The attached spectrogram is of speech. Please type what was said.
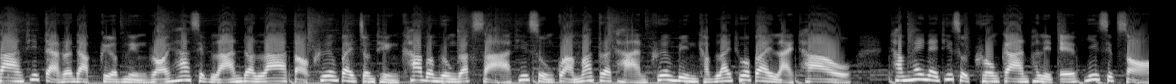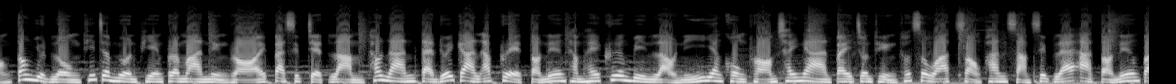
สร้างที่แต่ระดับเกือบ 150 ล้านดอลลาร์ต่อเครื่องไปจนถึงค่าบำรุงรักษาที่สูงกว่ามาตรฐานเครื่องบินขับไล่ทั่วไปหลายเท่าทำให้ในที่สุดโครงการผลิต F-22 ต้องหยุดลงที่จำนวนเพียงประมาณ 187 ลำเท่านั้น แต่ด้วยการอัปเกรดต่อเนื่องทำให้เครื่องบินเหล่านี้ยังคงพร้อมใช้งานไปจนถึงทศวรรษ 2030 และอาจต่อเนื่องไป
